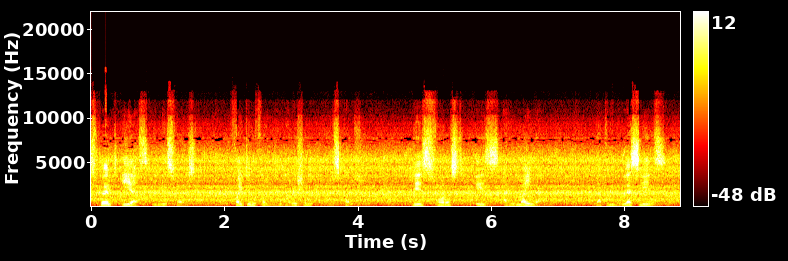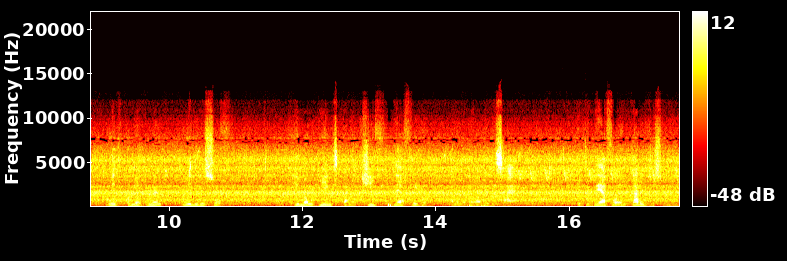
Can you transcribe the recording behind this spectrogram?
spent years in this forest, fighting for the liberation of this country. This forest is a reminder that with resilience, with commitment, with resolve, human beings can achieve their freedom and whatever they desire. It therefore encourages me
